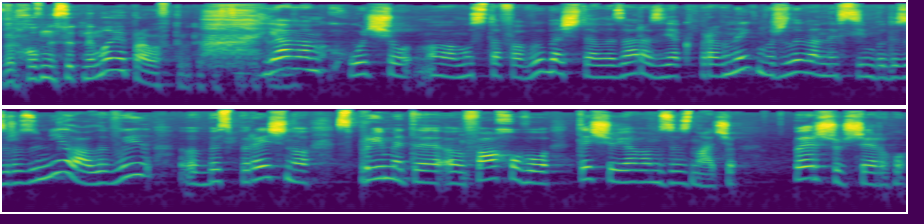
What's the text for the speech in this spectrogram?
Верховний суд не має права втрутитися? Я вам хочу, е, Мустафа, вибачте, але зараз як правник, можливо, не всім буде зрозуміло, але ви е, безперечно сприймете е, фахово те, що я вам зазначу. В першу чергу.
